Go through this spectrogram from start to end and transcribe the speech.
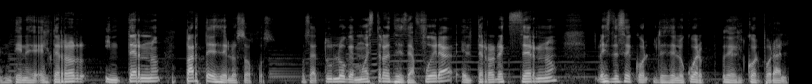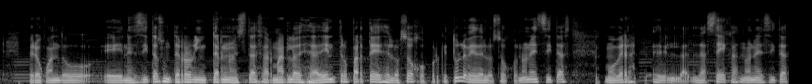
¿Entiendes? El terror interno parte desde los ojos. O sea, tú lo que muestras desde afuera, el terror externo es desde, lo del corporal. Pero cuando eh, necesitas un terror interno, necesitas armarlo desde adentro, parte desde los ojos, porque tú le ves de los ojos. No necesitas mover las, eh, cejas, no necesitas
